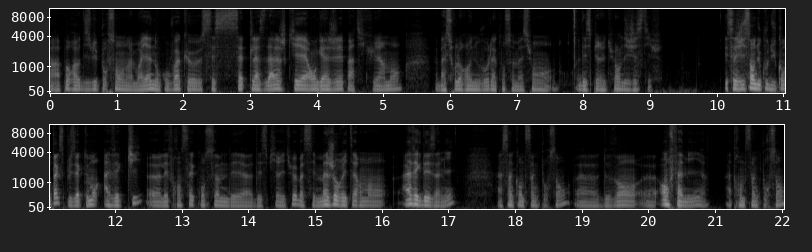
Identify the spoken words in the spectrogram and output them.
par rapport à 18% dans la moyenne. Donc on voit que c'est cette classe d'âge qui est engagée particulièrement bah, sur le renouveau de la consommation des spiritueux en digestif. Et s'agissant du coup du contexte, plus exactement avec qui euh, les Français consomment des, euh, spiritueux, bah, c'est majoritairement avec des amis à 55%, euh, devant en famille à 35%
